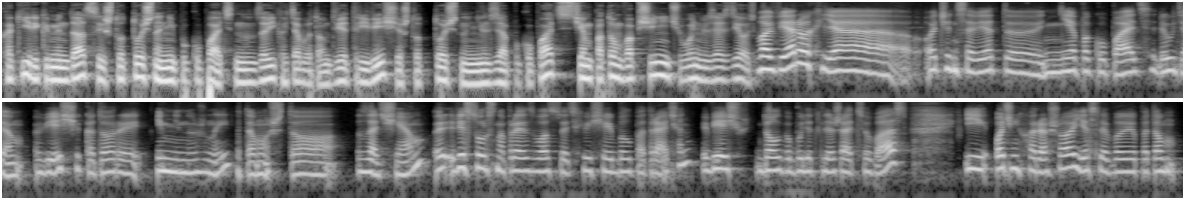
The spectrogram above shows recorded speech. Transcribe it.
Какие рекомендации, что точно не покупать? Назови хотя бы там 2-3 вещи, что точно нельзя покупать, с чем потом вообще ничего нельзя сделать. Во-первых, я очень советую не покупать людям вещи, которые им не нужны, потому что зачем. Ресурс на производство этих вещей был потрачен, вещь долго будет лежать у вас, и очень хорошо, если вы потом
